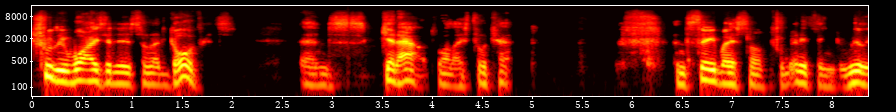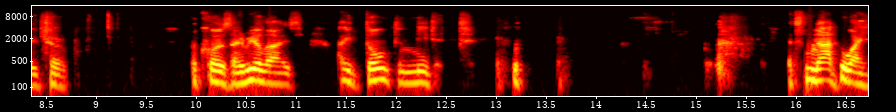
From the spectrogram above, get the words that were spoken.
truly wise it is to let go of it and get out while I still can, and save myself from anything really terrible, because I realize I don't need it. it's not who I am.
